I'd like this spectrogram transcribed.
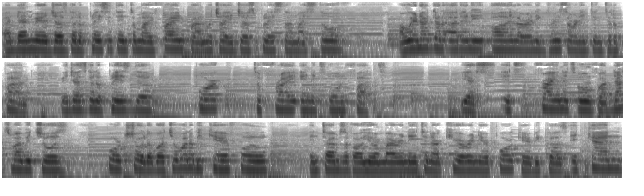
and then we're just gonna place it into my frying pan which I just placed on my stove and we're not gonna add any oil or any grease or anything to the pan. We're just gonna place the pork to fry in its own fat. Yes, it's frying its own fat. That's why we chose pork shoulder, but you want to be careful in terms of how you're marinating or curing your pork here because it can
